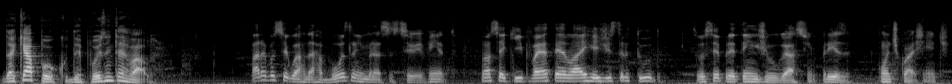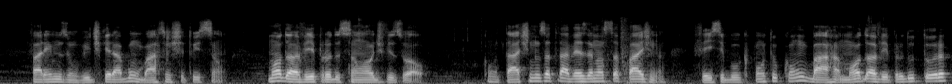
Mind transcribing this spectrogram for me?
daqui a pouco, depois do intervalo. Para você guardar boas lembranças do seu evento, nossa equipe vai até lá e registra tudo. Se você pretende divulgar sua empresa, Conte com a gente. Faremos um vídeo que irá bombar sua instituição. Modo AV Produção Audiovisual. Contate-nos através da nossa página facebook.com.br modoavprodutora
